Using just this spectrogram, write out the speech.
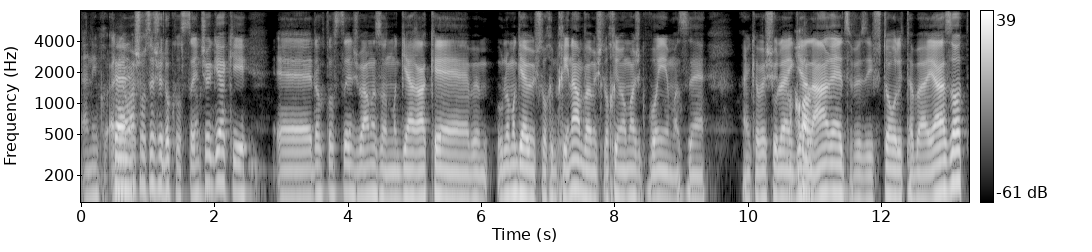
אני, אני כן. ממש רוצה שדוקטור סטרנג' יגיע, כי דוקטור סטרנג' באמזון מגיע רק, אה, הוא לא מגיע במשלוחים חינם, והמשלוחים ממש גבוהים, אז אה, אני מקווה שאולי יגיע נכון. לארץ, וזה יפתור לי את הבעיה הזאת.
